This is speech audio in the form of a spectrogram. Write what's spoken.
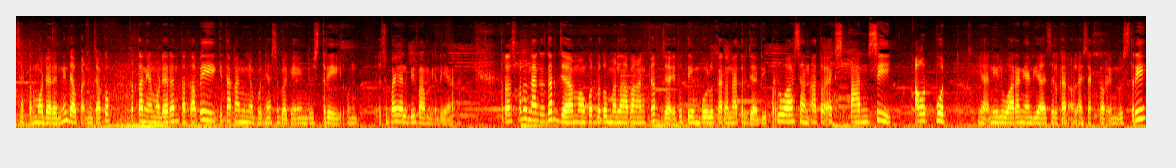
sektor modern ini dapat mencakup pertanian modern, tetapi kita akan menyebutnya sebagai industri supaya lebih familiar. Transfer tenaga kerja maupun pertumbuhan lapangan kerja itu timbul karena terjadi perluasan atau ekspansi output, yakni luaran yang dihasilkan oleh sektor industri.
